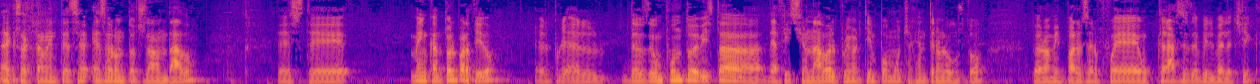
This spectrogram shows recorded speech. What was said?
Exactamente, ese, ese, era un touchdown dado. Este, me encantó el partido. El, desde un punto de vista de aficionado, el primer tiempo mucha gente no le gustó, pero a mi parecer fue clases de Bill Belichick.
